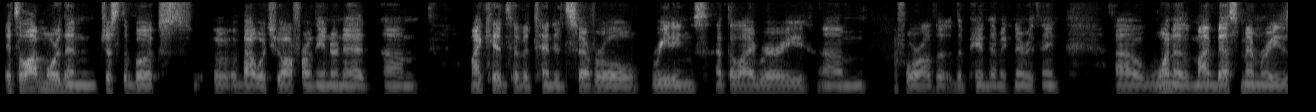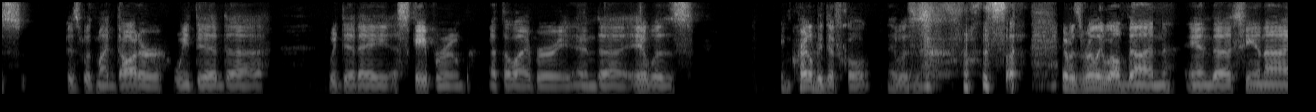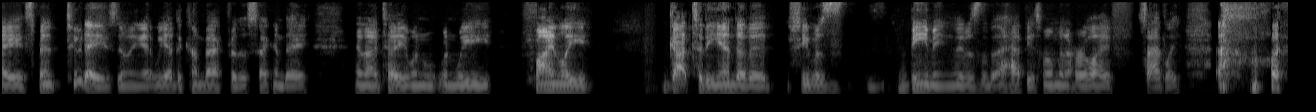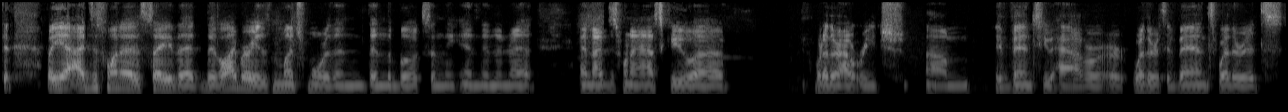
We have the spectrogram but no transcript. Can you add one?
it's a lot more than just the books uh, about what you offer on the internet. Um, my kids have attended several readings at the library um, before all the, the pandemic and everything. Uh, one of my best memories is with my daughter. We did uh, we did a escape room at the library, and uh, it was incredibly difficult. It was it was really well done, and uh, she and I spent two days doing it. We had to come back for the second day, and I tell you, when when we finally got to the end of it, she was beaming. It was the happiest moment of her life, sadly. but, but, yeah, I just want to say that the library is much more than than the books and the, and the internet. And I just want to ask you, uh, what other outreach um, events you have, or, or, whether it's events, whether it's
